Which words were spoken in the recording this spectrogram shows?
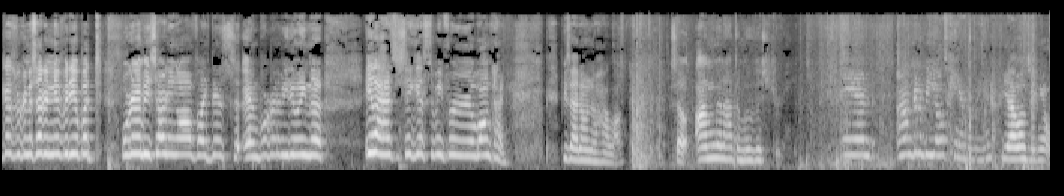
Hey guys, we're gonna start a new video, but we're gonna be starting off like this, and we're gonna be doing the. Eli has to say yes to me for a long time because I don't know how long. So I'm gonna have to move this tree. And I'm gonna be y'all's cameraman Yeah, one second. We'll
